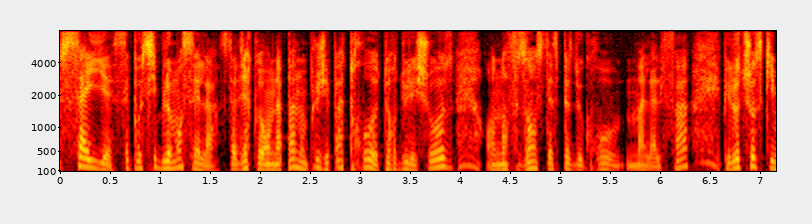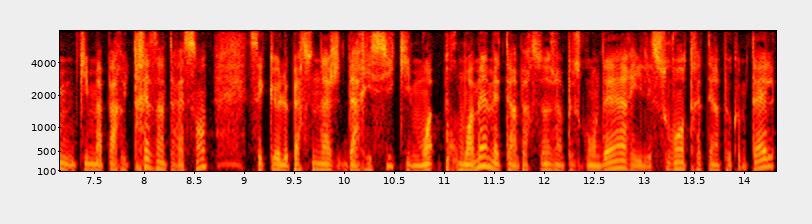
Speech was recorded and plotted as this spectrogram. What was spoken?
ça y est c'est possiblement celle-là. C'est-à-dire qu'on n'a pas non plus j'ai pas trop tordu les choses en en faisant cette espèce de gros mal alpha. Puis l'autre chose qui, qui m'a paru très intéressante c'est que le personnage d'Arissi qui pour moi-même était un personnage un peu secondaire et il est souvent traité un peu comme tel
